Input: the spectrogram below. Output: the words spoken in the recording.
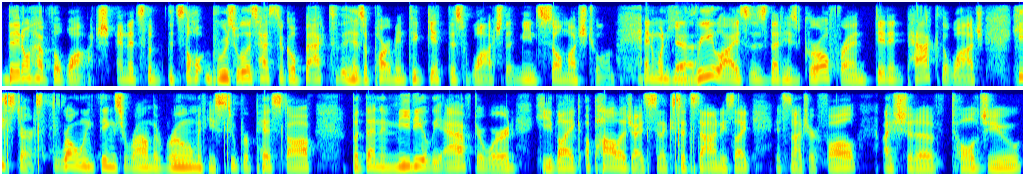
they don't have the watch. And it's the it's the whole, Bruce Willis has to go back to the, his apartment to get this watch that means so much to him. And when he Yeah. realizes that his girlfriend didn't pack the watch he starts throwing things around the room and he's super pissed off. But then immediately afterward he like apologizes. He like sits down he's like it's not your fault. I should have told you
